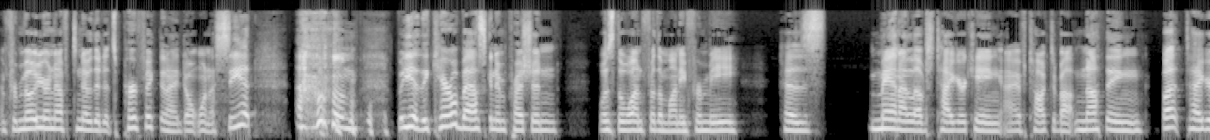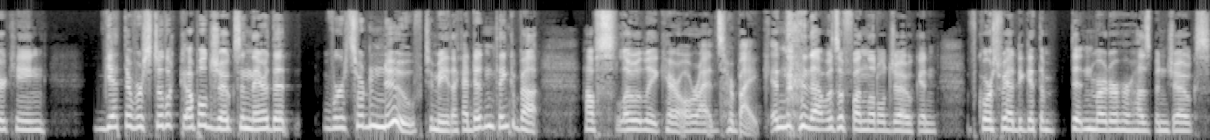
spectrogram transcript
I'm familiar enough to know that it's perfect and I don't want to see it. Um, but yeah, the Carole Baskin impression was the one for the money for me because man, I loved Tiger King. I've talked about nothing but Tiger King. Yet there were still a couple jokes in there that were sort of new to me. Like I didn't think about how slowly Carole rides her bike. And that was a fun little joke. And of course we had to get the didn't murder her husband jokes.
